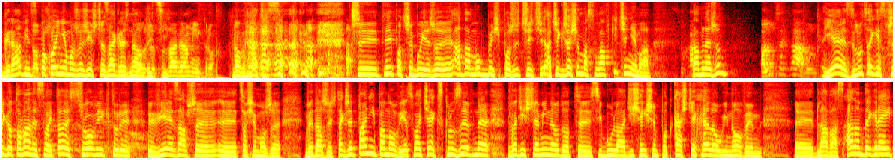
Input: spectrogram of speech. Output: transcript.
gra, więc Dobrze. spokojnie możesz jeszcze zagrać na Dobrze, to audycji. zagram intro. Dobra, to zagra. Czy ty potrzebujesz, że Adam mógłbyś pożyczyć, a czy Grzesio ma słuchawki, czy nie ma? Tam leżą? A Lucek da, bo... Jest, Lucek jest przygotowany, słuchaj, to jest człowiek, który wie zawsze, y, co się może wydarzyć. Także panie i panowie, słuchajcie, ekskluzywne 20 minut od y, Sibula w dzisiejszym podcaście halloweenowym y, dla was. Adam the Great,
